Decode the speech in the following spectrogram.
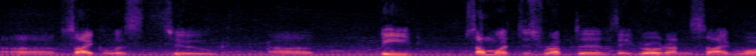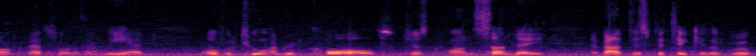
uh, cyclists to uh, be somewhat disruptive. They rode on the sidewalk, that sort of thing. We had over 200 calls just on Sunday about this particular group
